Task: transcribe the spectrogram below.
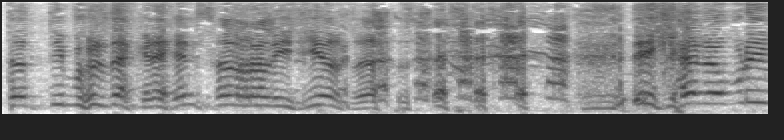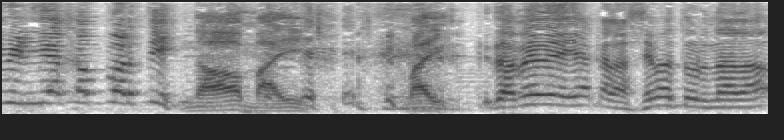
tot tipus de creences religioses. I que no prohibiria cap partit. No, mai. Mai. I també deia que la seva tornada,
